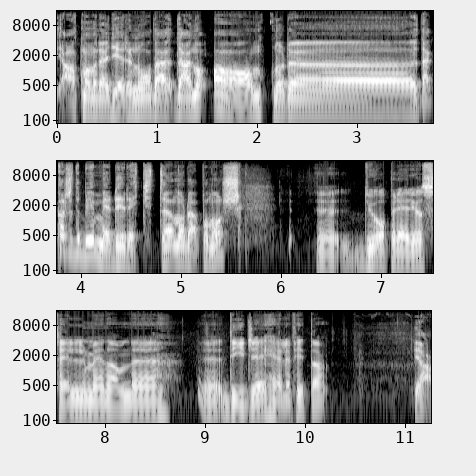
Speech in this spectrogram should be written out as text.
ja, At man reagerer nå. Det er, det er noe annet når det, det er Kanskje det blir mer direkte når det er på norsk. Du opererer jo selv med navnet DJ Hele fitta. Ja.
